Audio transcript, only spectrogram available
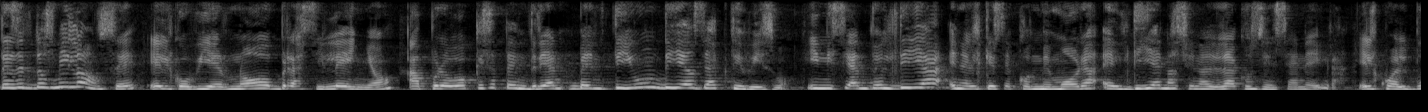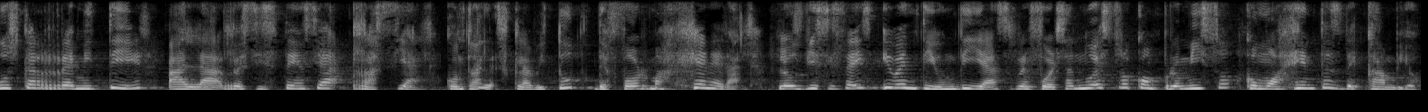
Desde el 2011, el gobierno brasileño aprobó que se tendrían 21 días de activismo, iniciando el día en el que se conmemora el Día Nacional de la Conciencia Negra, el cual busca remitir a la resistencia racial contra la esclavitud de forma general. Los 16 y 21 días refuerzan nuestro compromiso como agentes de cambio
